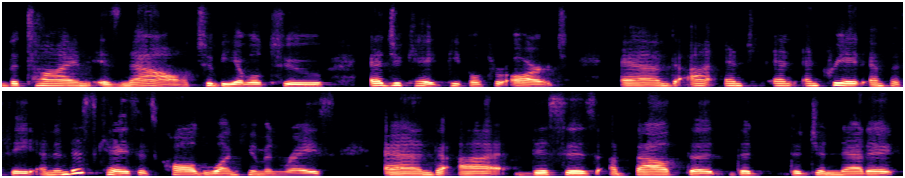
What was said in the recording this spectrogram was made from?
the time is now to be able to educate people through art and, uh, and, and, and create empathy. And in this case, it's called One Human Race. And uh, this is about the, the, the genetic,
